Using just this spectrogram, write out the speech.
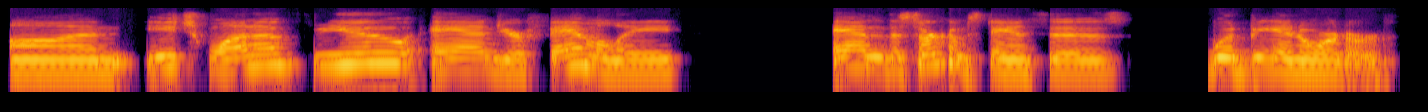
on each one of you and your family and the circumstances would be in order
